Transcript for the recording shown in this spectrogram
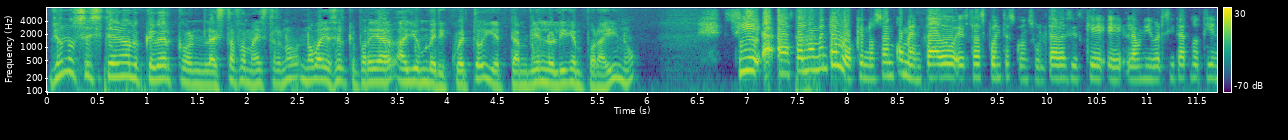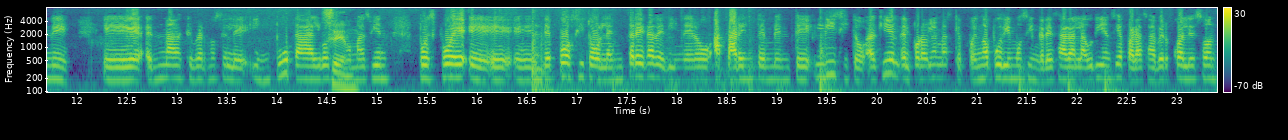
yo no sé si tiene algo que ver con la estafa maestra, ¿no? No vaya a ser que por ahí haya un vericueto y también lo liguen por ahí, ¿no? Sí, hasta el momento lo que nos han comentado estas fuentes consultadas es que eh, la universidad no tiene eh, nada que ver, no se le imputa algo, sino más bien pues fue eh, el depósito o la entrega de dinero aparentemente lícito. Aquí el, problema es que pues no pudimos ingresar a la audiencia para saber cuáles son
